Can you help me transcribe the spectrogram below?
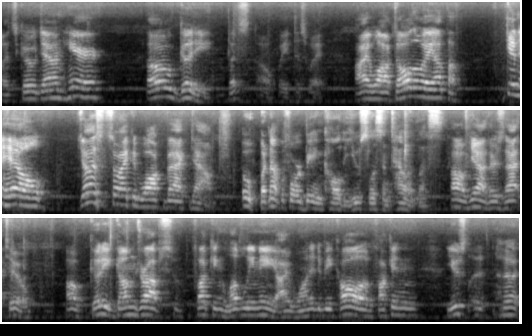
Let's go down here. Oh, goody. Let's. Oh, wait, this way. I walked all the way up a fucking hill just so I could walk back down. Oh, but not before being called useless and talentless. Oh, yeah, there's that too. Oh, goody. Gumdrops. Fucking lovely me. I wanted to be called fucking useless. Uh,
